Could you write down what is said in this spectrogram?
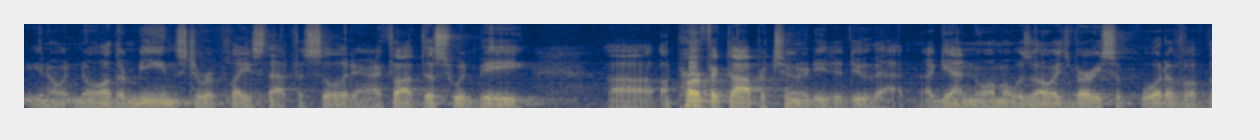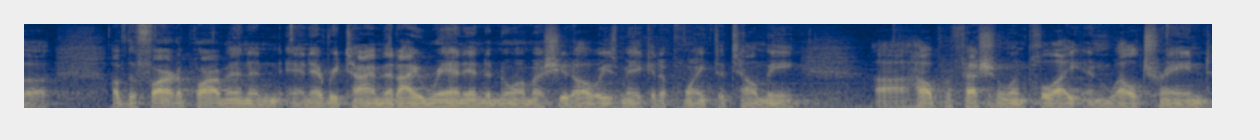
you know, no other means to replace that facility. And I thought this would be uh, a perfect opportunity to do that. Again, Norma was always very supportive of the, of the fire department, and, and every time that I ran into Norma, she'd always make it a point to tell me uh, how professional and polite and well-trained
